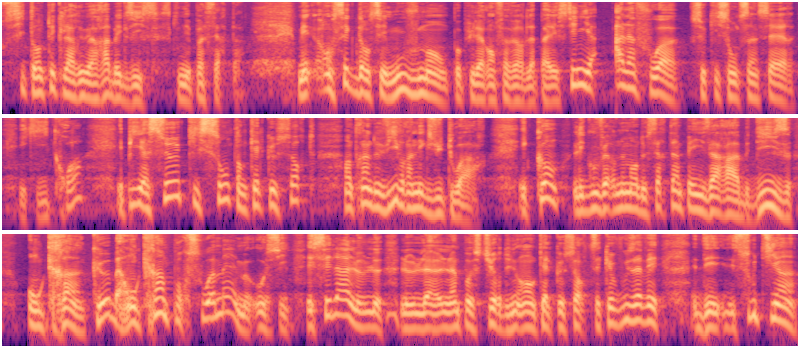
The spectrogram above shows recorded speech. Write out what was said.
si tant est que la rue arabe existe, ce qui n'est pas certain, mais on sait que dans ces mouvements populaires en faveur de la Palestine, il y a à la fois ceux qui sont sincères et qui y croient, et puis il y a ceux qui sont en quelque sorte en train de vivre un exutoire. Et quand les gouvernements de certains pays arabes disent on craint que, ben on craint pour soi-même aussi. Et c'est là l'imposture en quelque sorte, c'est que vous avez des soutiens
